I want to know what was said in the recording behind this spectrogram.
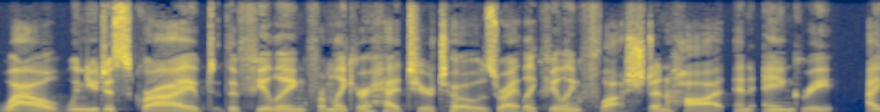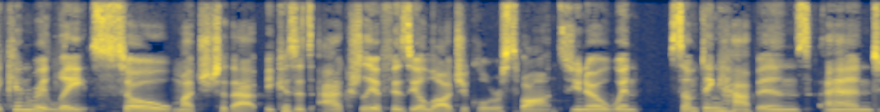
wow, when you described the feeling from like your head to your toes, right? Like feeling flushed and hot and angry. I can relate so much to that because it's actually a physiological response. You know, when something happens and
